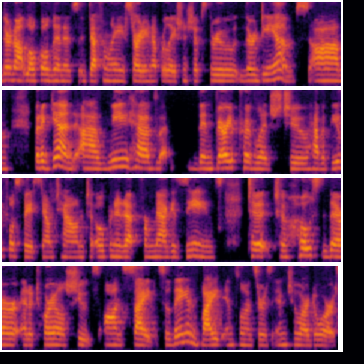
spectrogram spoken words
they're not local, then it's definitely starting up relationships through their DMs. Um, but again, uh, we have been very privileged to have a beautiful space downtown to open it up for magazines to, to host their editorial shoots on site. So they invite influencers into our doors,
